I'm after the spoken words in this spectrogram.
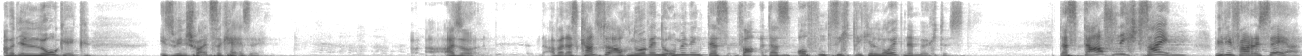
Aber die Logik ist wie ein Schweizer Käse also, aber das kannst du auch nur, wenn du unbedingt das, das Offensichtliche leugnen möchtest. Das darf nicht sein, wie die Pharisäer.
